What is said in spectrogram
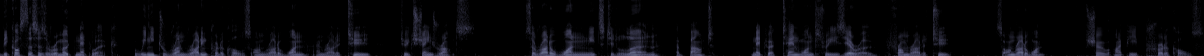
Because this is a remote network, we need to run routing protocols on router 1 and router 2 to exchange routes. So router 1 needs to learn about network 10130 from router 2. So on router 1, show IP protocols.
